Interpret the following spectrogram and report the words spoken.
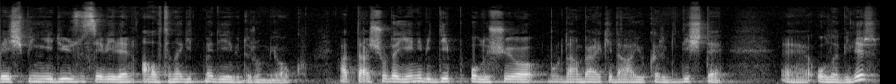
5700'lü seviyelerin altına gitme diye bir durum yok. Hatta şurada yeni bir dip oluşuyor. Buradan belki daha yukarı gidiş de e, olabilir.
